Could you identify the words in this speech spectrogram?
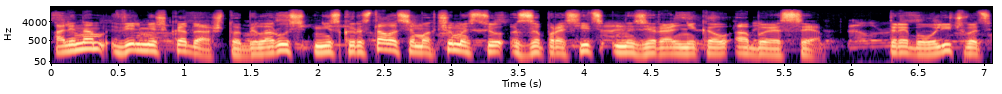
Але нам вельмі шкада, што Беларусь не скарысталася магчымасцю запрасіць назіральнікаў АБС. Трэба ўлічваць,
